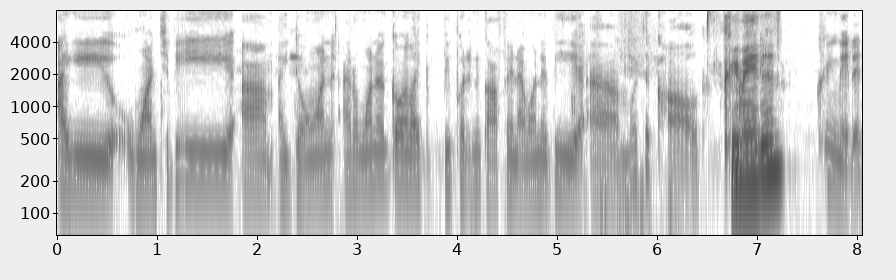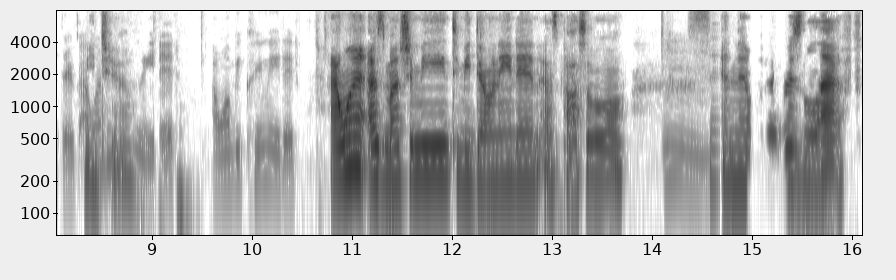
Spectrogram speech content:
I want to be, um, I don't want, I don't want to go like be put in a coffin. I want to be, um, what's it called? Cremated. Cremated. There. I Me be too. cremated. I want to be cremated. I want as much of me to be donated as possible, Mm. And then whatever's left.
